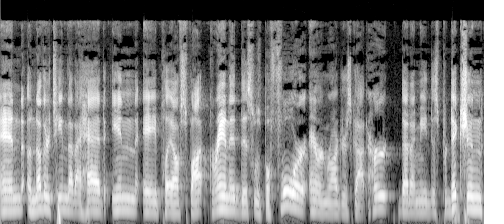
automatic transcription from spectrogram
and another team that I had in a playoff spot, granted, this was before Aaron Rodgers got hurt that I made this prediction.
